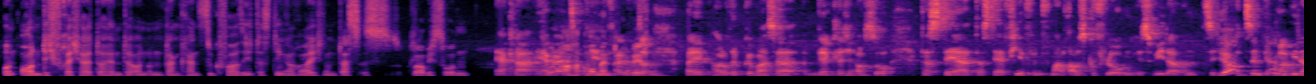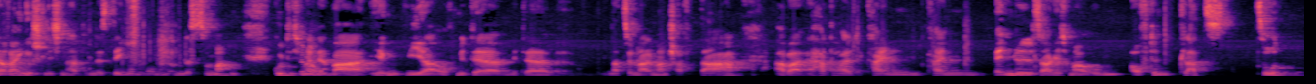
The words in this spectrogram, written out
und ordentlich Frechheit dahinter und, und dann kannst du quasi das Ding erreichen. Und das ist, glaube ich, so ein, Ja klar, so Ehrgeiz auf jeden Fall. gewesen. Also bei Paul Ripke war es ja wirklich auch so, dass der, dass der vier, fünf Mal rausgeflogen ist wieder und sich Ja, trotzdem ja. immer wieder reingeschlichen hat in das Ding, um, um, um das zu machen. Gut, ich meine, Genau. der war irgendwie ja auch mit der, mit der Nationalmannschaft da, aber er hatte halt keinen keinen Bändel, sage ich mal, um auf dem Platz so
